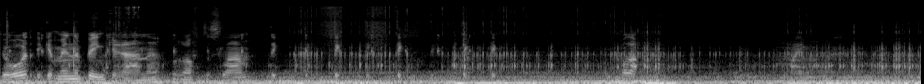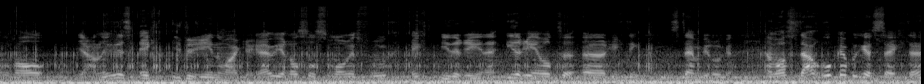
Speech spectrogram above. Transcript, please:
Gehoord, ik heb mijn pinker aan hè, vooraf te slaan. Tik, tik, tik, tik, tik, tik, tik. Voilà. Nu is echt iedereen wakker. Hè? Weer als zo morgens vroeg. Echt iedereen. Hè? Iedereen wil uh, richting stembureau gaan. En wat ze daar ook hebben gezegd, hè,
